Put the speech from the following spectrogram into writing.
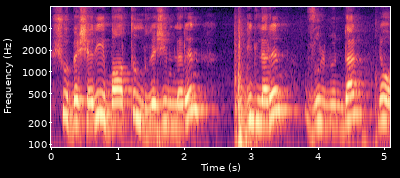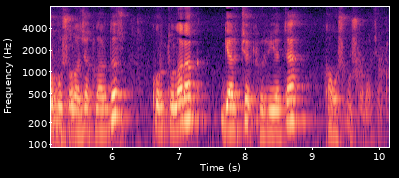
şu beşeri batıl rejimlerin, dinlerin zulmünden ne olmuş olacaklardır? Kurtularak gerçek hürriyete kavuşmuş olacaklardır.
